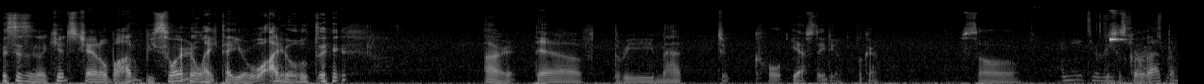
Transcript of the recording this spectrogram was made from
This isn't a kid's channel, but I don't be swearing like that. You're wild. Alright, they have three magical... Yes, they do. Okay. So, I need to Let's just go that then.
